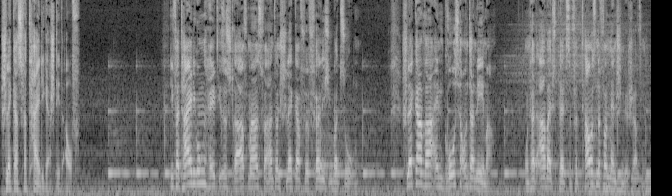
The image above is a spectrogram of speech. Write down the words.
Schleckers Verteidiger steht auf. Die Verteidigung hält dieses Strafmaß für Anton Schlecker für völlig überzogen. Schlecker war ein großer Unternehmer und hat Arbeitsplätze für Tausende von Menschen geschaffen.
